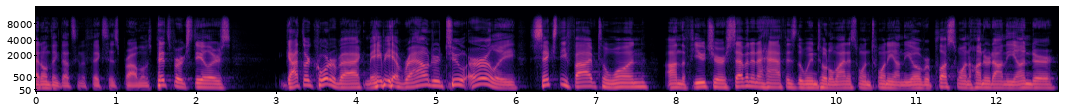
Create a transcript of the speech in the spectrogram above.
I don't think that's going to fix his problems. Pittsburgh Steelers got their quarterback maybe a round or two early. Sixty-five to one on the future. Seven and a half is the win total. Minus one twenty on the over. Plus one hundred on the under.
